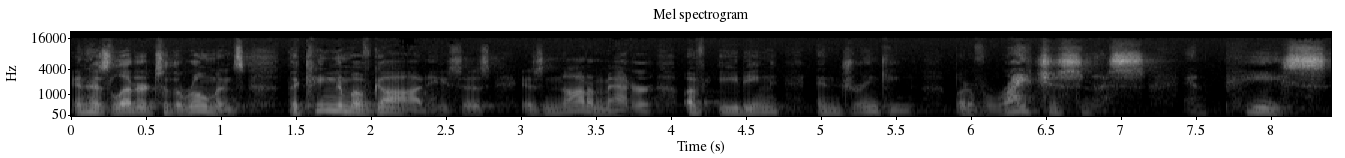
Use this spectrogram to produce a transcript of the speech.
in his letter to the Romans. The kingdom of God, he says, is not a matter of eating and drinking, but of righteousness and peace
